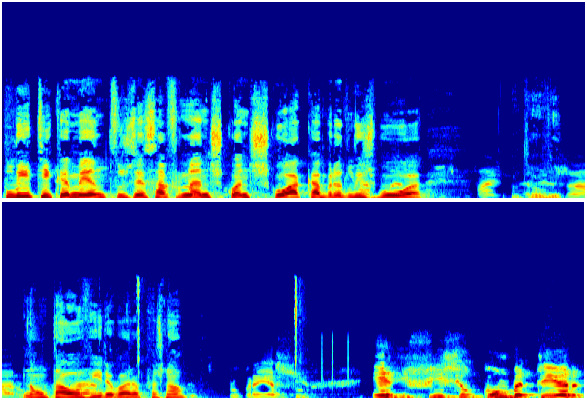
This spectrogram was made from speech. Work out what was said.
Politicamente, o José Sá Fernandes, quando chegou à Câmara de Lisboa. Não está a ouvir agora, pois não? Progresso é difícil combater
